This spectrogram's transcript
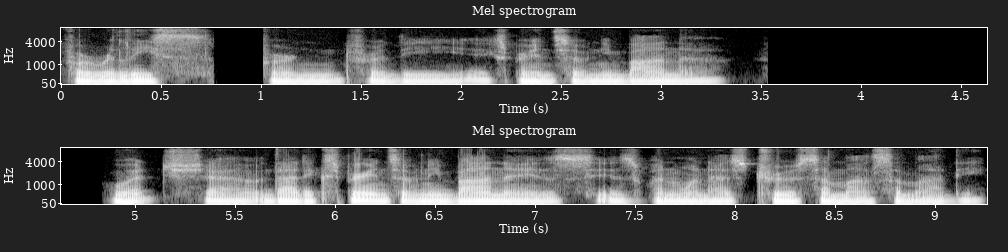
for release for for the experience of nibbana which uh, that experience of nibbana is is when one has true samma samadhi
